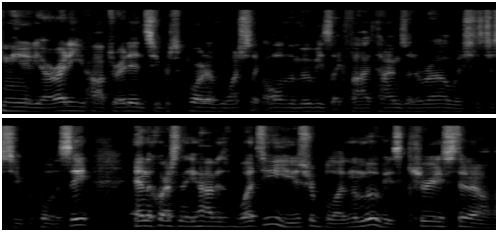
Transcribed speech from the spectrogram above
community already. You hopped right in, super supportive, watched like all of the movies like five times in a row, which is just super cool to see. And the question that you have is, what do you use for blood in the movies? Curious to know.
